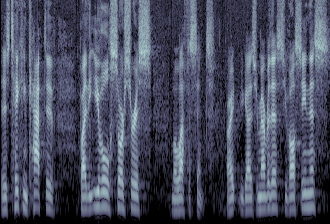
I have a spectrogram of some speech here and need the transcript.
It is taken captive by the evil sorceress Maleficent. Right? You guys remember this? You've all seen this?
